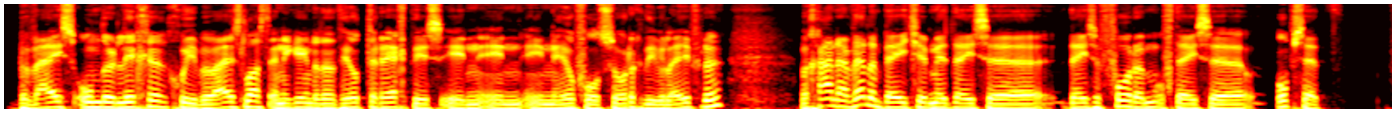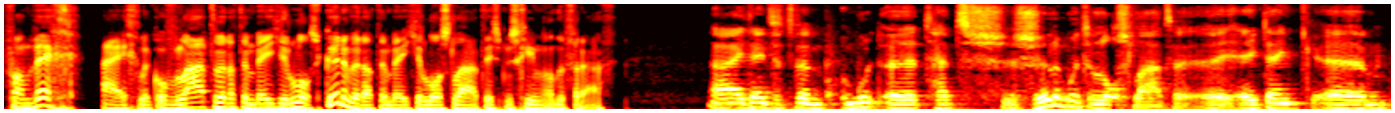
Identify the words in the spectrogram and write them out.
bewijs onder liggen, goede bewijslast. En ik denk dat dat heel terecht is in, in, in heel veel zorg die we leveren we gaan daar wel een beetje met deze, deze vorm of deze opzet van weg eigenlijk. Of laten we dat een beetje los? Kunnen we dat een beetje loslaten, is misschien wel de vraag. Nou, ik denk dat we moet, het, het zullen moeten loslaten. Eh, ik denk, um,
